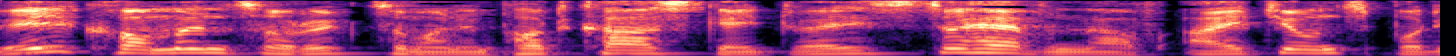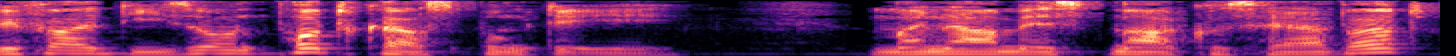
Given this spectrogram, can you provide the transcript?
Willkommen zurück zu meinem Podcast Gateways to Heaven auf iTunes, Spotify, Deezer und Podcast.de. Mein Name ist Markus Herbert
